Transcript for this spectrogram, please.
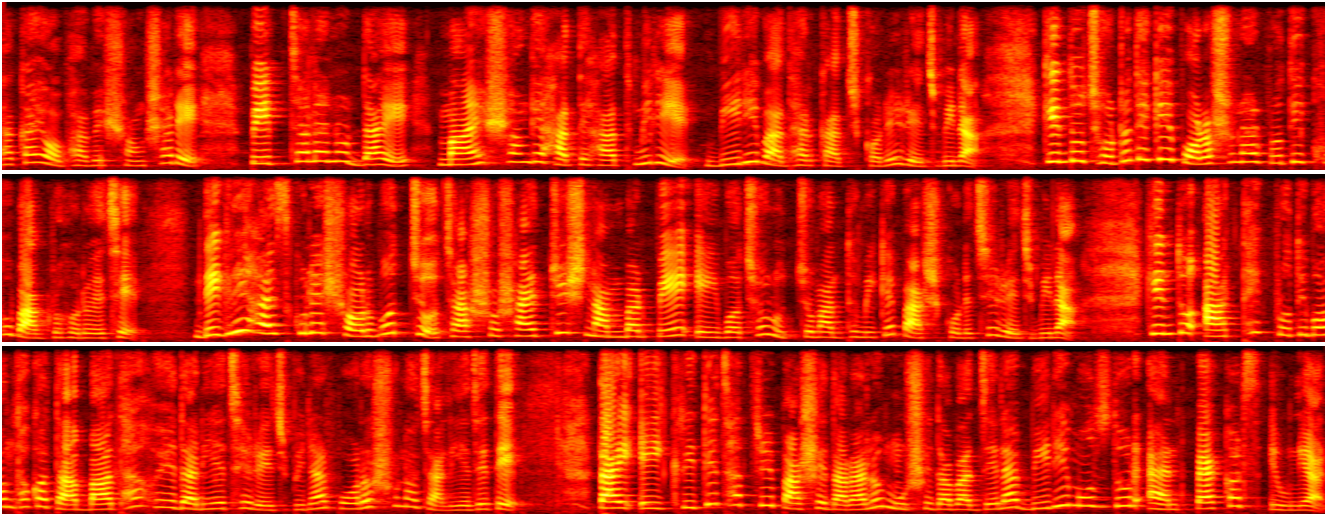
থাকায় অভাবের সংসারে পেট চালানোর দায়ে মায়ের সঙ্গে হাতে হাত মিলিয়ে বিড়ি বাঁধার কাজ করে রেজবিনা। কিন্তু ছোট থেকেই পড়াশোনার প্রতি খুব আগ্রহ রয়েছে। ডিগ্রি হাই স্কুলের সর্বোচ্চ চারশো সাঁত্রিশ নাম্বার পেয়ে এই বছর উচ্চ মাধ্যমিকে পাশ করেছে রেজবিনা। কিন্তু আর্থিক প্রতিবন্ধকতা বাধা হয়ে দাঁড়িয়েছে রেজবিনার পড়াশোনা চালিয়ে যেতে। তাই এই কৃতি ছাত্রীর পাশে দাঁড়াল মুর্শিদাবাদ জেলা বিড়ি মজদুর অ্যান্ড প্যাকার্স ইউনিয়ন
